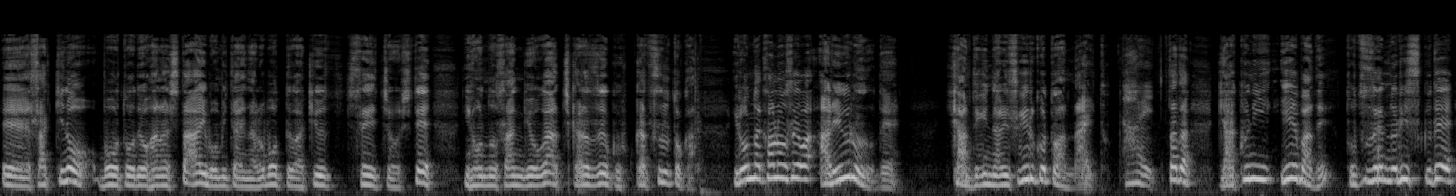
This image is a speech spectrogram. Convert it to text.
えー、さっきの冒頭でお話したアイボみたいなロボットが急成長して、日本の産業が力強く復活するとか、いろんな可能性はあり得るので、悲観的になりすぎることはないと。はい。ただ、逆に言えばね、突然のリスクで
